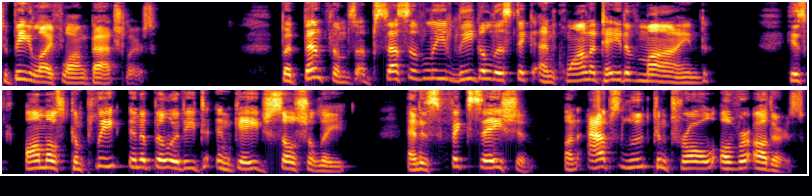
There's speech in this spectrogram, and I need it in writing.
to be lifelong bachelors. But Bentham's obsessively legalistic and quantitative mind, his almost complete inability to engage socially, and his fixation on absolute control over others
